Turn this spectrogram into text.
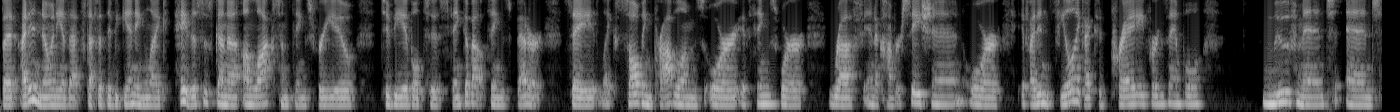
but I didn't know any of that stuff at the beginning. Like, hey, this is going to unlock some things for you to be able to think about things better, say, like solving problems, or if things were rough in a conversation, or if I didn't feel like I could pray, for example, movement and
